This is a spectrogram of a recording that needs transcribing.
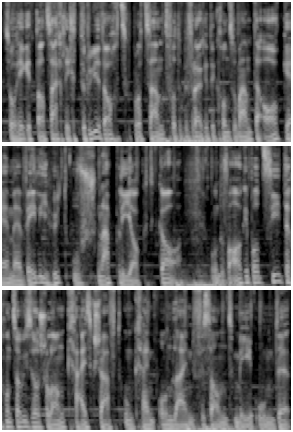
So haben tatsächlich 83 Prozent der befragten Konsumenten angegeben, will heute auf Schnäppeljagd gehen. Und auf Angebotsseite kommt sowieso schon lange kein Geschäft und kein Online-Versand mehr um den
